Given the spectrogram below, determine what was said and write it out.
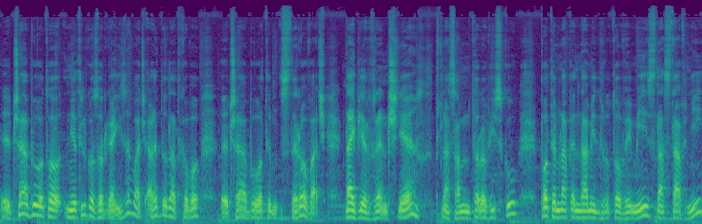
E, Trzeba było to nie tylko zorganizować, ale dodatkowo trzeba było tym sterować. Najpierw ręcznie na samym torowisku, potem napędami drutowymi z nastawni,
